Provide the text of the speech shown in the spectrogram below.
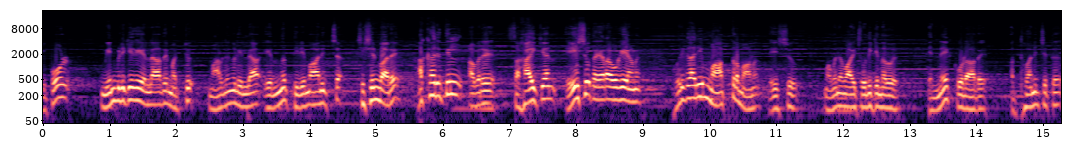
ഇപ്പോൾ മീൻ പിടിക്കുകയല്ലാതെ മറ്റ് മാർഗങ്ങളില്ല എന്ന് തീരുമാനിച്ച ശിഷ്യന്മാരെ അക്കാര്യത്തിൽ അവരെ സഹായിക്കാൻ യേശു തയ്യാറാവുകയാണ്. ഒരു കാര്യം മാത്രമാണ് യേശു മൗനമായി ചോദിക്കുന്നത്. എന്നെ കൂടാതെ അധ്വാനിച്ചിട്ട്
